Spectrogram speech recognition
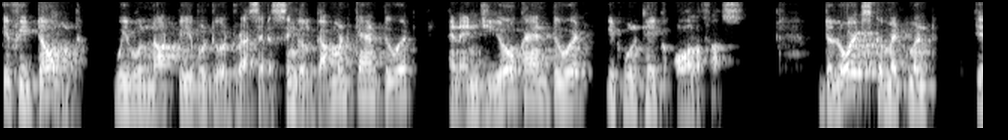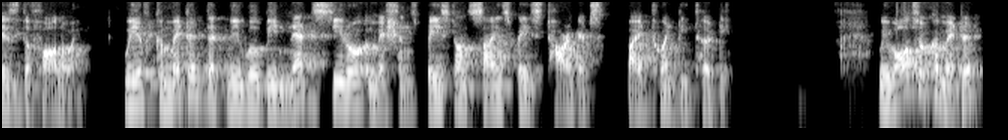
if we don't, we will not be able to address it. A single government can't do it, an NGO can't do it. It will take all of us. Deloitte's commitment is the following we have committed that we will be net zero emissions based on science based targets by 2030. We've also committed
